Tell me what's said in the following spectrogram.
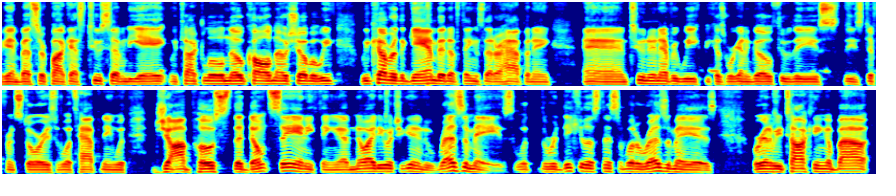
Again, Best Served Podcast 278. We talked a little no call, no show, but we we cover the gambit of things that are happening. And tune in every week because we're gonna go through these these different stories of what's happening with job posts that don't say anything. You have no idea what you're getting to. Resumes, what the ridiculousness of what a resume is. We're gonna be talking about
